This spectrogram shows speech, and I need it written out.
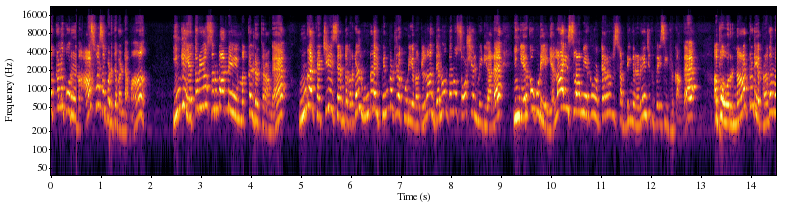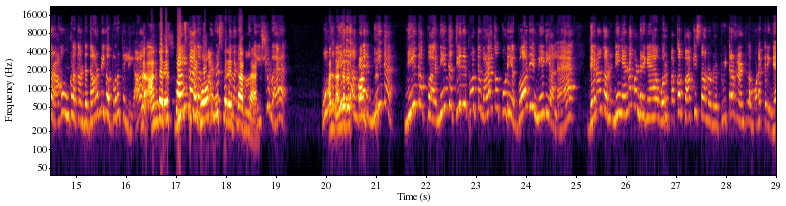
மக்களுக்கு ஒரு ஆஸ்வாசப்படுத்த வேண்டாமா? இங்க எத்தனையோ சிறுபான்மை மக்கள் இருக்கிறாங்க. உங்கள் கட்சியை சேர்ந்தவர்கள் உங்களை பின்பற்றக்கூடியவர்கள் தான் தினம் தினம் சோசியல் மீடியால இங்க இருக்கக்கூடிய எல்லா இஸ்லாமியர்களும் டெரரிஸ்ட் அப்படிங்கிற ரேஞ்சுக்கு பேசிட்டு இருக்காங்க. அப்போ ஒரு நாட்டுடைய பிரதமராக உங்களுக்கு அந்த தார்மீக பொறுப்பு இல்லையா? இல்ல, அந்த நீங்க நீங்க நீங்க தீனி போட்டு வளர்க்கக்கூடிய கோதி மீடியால தினம் தினம் நீங்க என்ன பண்றீங்க? ஒரு பக்கம் பாகிஸ்தானோட ட்விட்டர் ஹேண்ட்ல முடக்குறீங்க.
